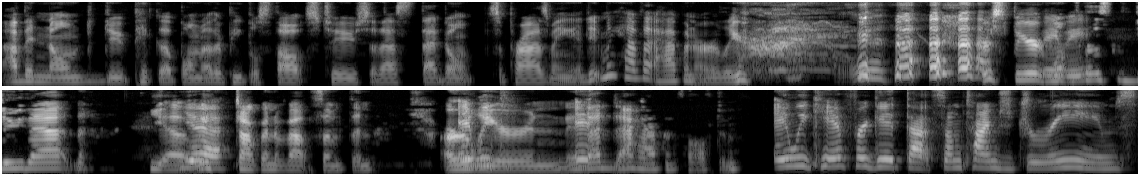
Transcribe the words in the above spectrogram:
I've been known to do pick up on other people's thoughts too, so that's that don't surprise me. Didn't we have that happen earlier? Or spirit wants Maybe. us to do that? Yeah, we Yeah. were talking about something And we earlier, and, it- that that happens often. And we can't forget that sometimes dreams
